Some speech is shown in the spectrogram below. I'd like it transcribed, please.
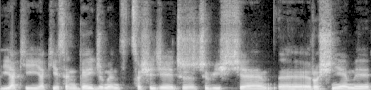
jaki, jaki jest engagement, co się dzieje, czy rzeczywiście rośniemy,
